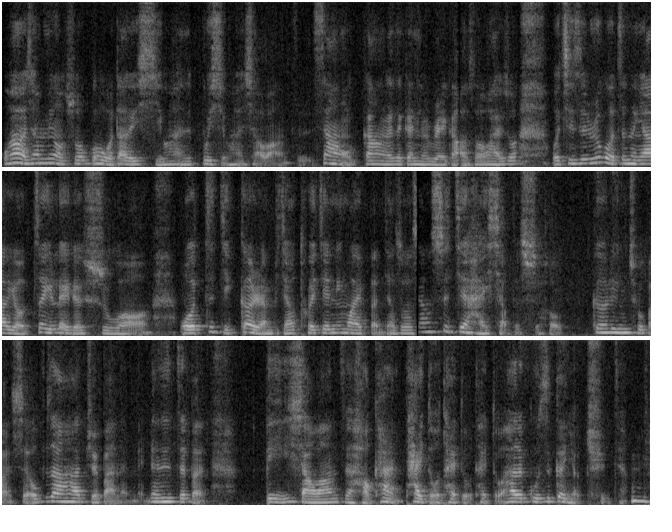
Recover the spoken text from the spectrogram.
我好像没有说过我到底喜欢还是不喜欢《小王子》。像我刚刚在跟你 re 稿的时候，我还说我其实如果真的要有这一类的书哦，我自己个人比较推荐另外一本叫做《当世界还小的时候》，格林出版社，我不知道它绝版了没，但是这本比《小王子》好看太多太多太多，它的故事更有趣，这样。嗯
